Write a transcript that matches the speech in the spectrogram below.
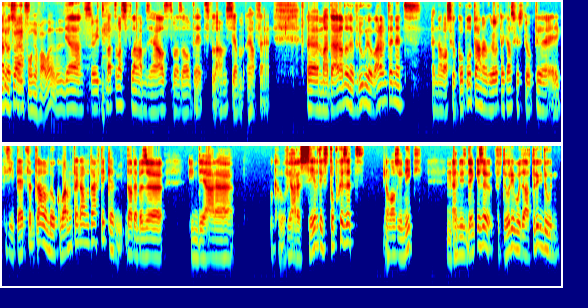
een dat is zoiets. twijfelgeval. Hè. Ja, zoiets. Maar het was Vlaams. Hè. Aalst was altijd Vlaams. Ja, fijn. Eh, maar daar hadden de vroegere warmtenet. En dat was gekoppeld aan een grote gasgestookte elektriciteitscentrale. Dat ook warmtegas, dacht ik. En dat hebben ze in de jaren, ik geloof jaren 70 stopgezet. Dat was uniek. Mhm. En nu denken ze, verdorie, we moeten dat terug doen.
